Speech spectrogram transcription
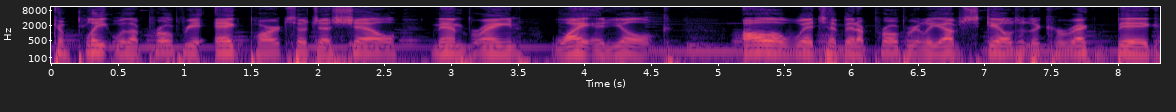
complete with appropriate egg parts such as shell, membrane, white, and yolk, all of which have been appropriately upscaled to the correct big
